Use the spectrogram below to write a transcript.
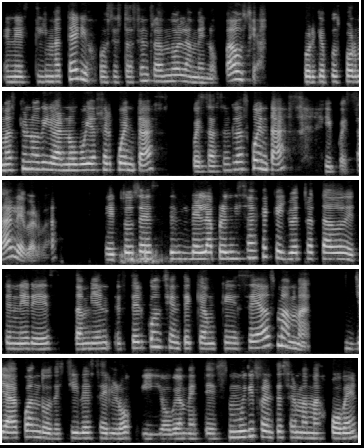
en el climaterio, o sea, estás entrando en la menopausia, porque pues por más que uno diga no voy a hacer cuentas, pues haces las cuentas y pues sale, ¿verdad? Entonces, del aprendizaje que yo he tratado de tener es también ser consciente que aunque seas mamá, ya cuando decides serlo, y obviamente es muy diferente ser mamá joven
